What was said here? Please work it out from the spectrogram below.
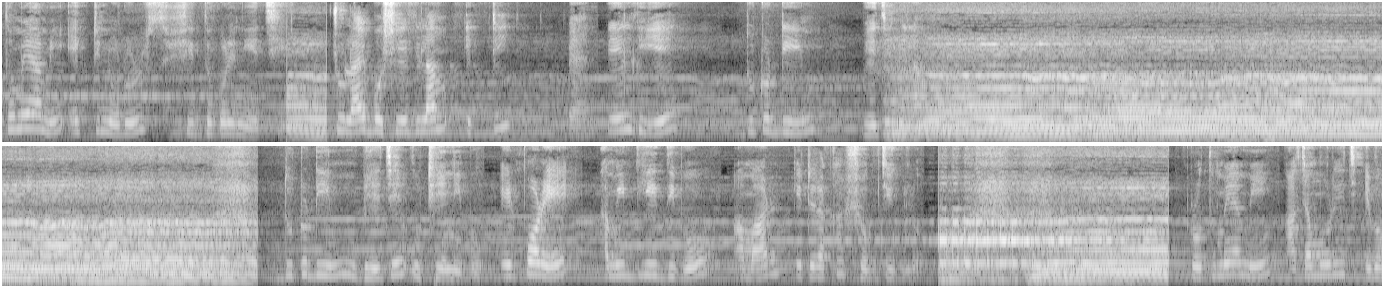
প্রথমে আমি একটি নুডলস সিদ্ধ করে নিয়েছি। চুলায় বসিয়ে দিলাম একটি প্যান। তেল দিয়ে দুটো ডিম ভেজে নিলাম। দুটো ডিম ভেজে উঠিয়ে নিব। এরপরে আমি দিয়ে দিব আমার কেটে রাখা সবজিগুলো। প্রথমে আমি কাঁচামরিচ এবং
